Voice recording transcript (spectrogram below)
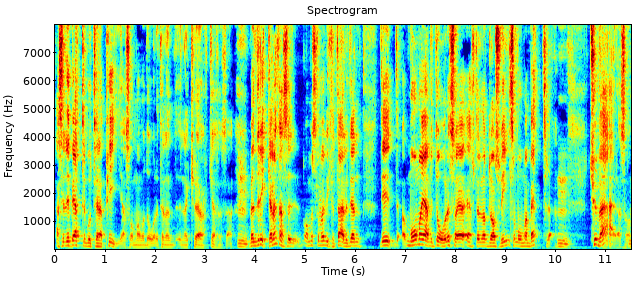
Alltså det är bättre att gå i terapi alltså, om man mår dåligt än en, än en kröka. Så att säga. Men drickandet, alltså, om man ska vara riktigt ärlig. Den, det, mår man jävligt dåligt så efter något glas vin så mår man bättre. Tyvärr alltså.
